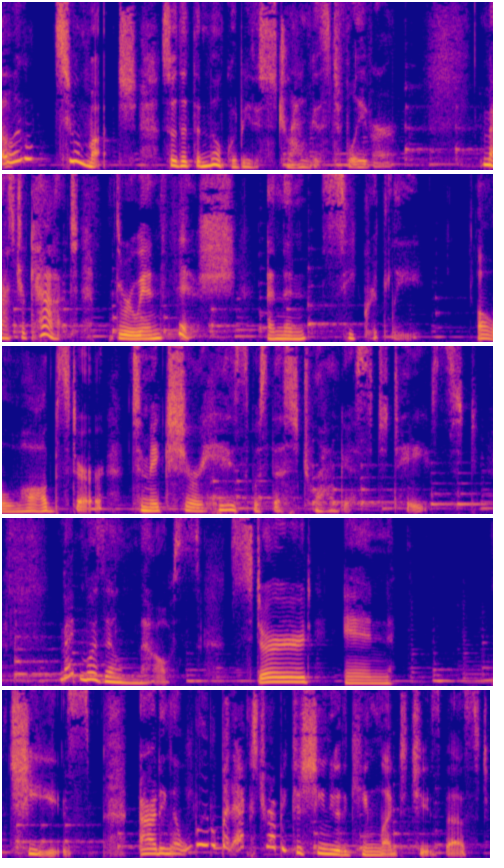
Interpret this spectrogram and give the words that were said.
a little too much so that the milk would be the strongest flavor. Master Cat threw in fish and then secretly a lobster to make sure his was the strongest taste. Mademoiselle Mouse stirred in cheese, adding a little bit extra because she knew the king liked cheese best.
